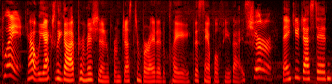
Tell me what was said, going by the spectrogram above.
play it. Yeah, we actually got permission from Justin Boreta to play the sample for you guys. Sure. Thank you, Justin.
